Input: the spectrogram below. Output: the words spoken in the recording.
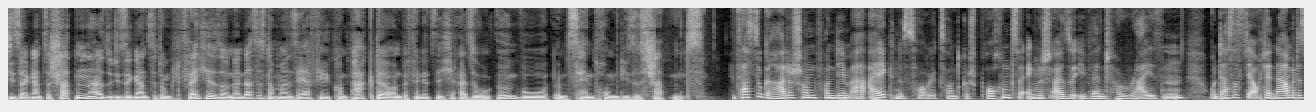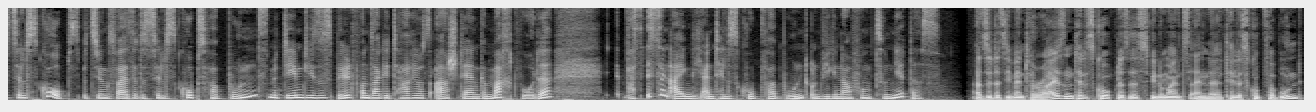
dieser ganze Schatten, also diese ganze dunkle Fläche, sondern das ist nochmal sehr viel kompakter und befindet sich also irgendwo im Zentrum dieses Schattens. Jetzt hast du gerade schon von dem Ereignishorizont gesprochen, zu Englisch also Event Horizon. Und das ist ja auch der Name des Teleskops, beziehungsweise des Teleskopsverbunds, mit dem dieses Bild von Sagittarius A-Stern gemacht wurde. Was ist denn eigentlich ein Teleskopverbund und wie genau funktioniert das? Also das Event Horizon Teleskop, das ist, wie du meinst, ein äh, Teleskopverbund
